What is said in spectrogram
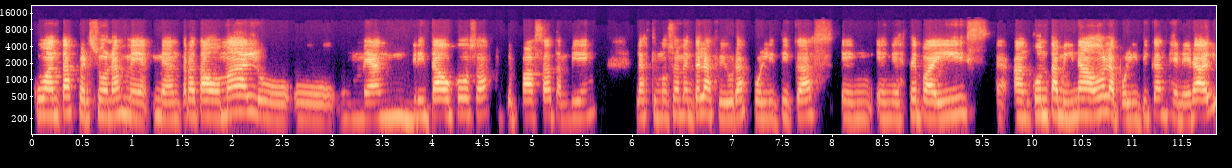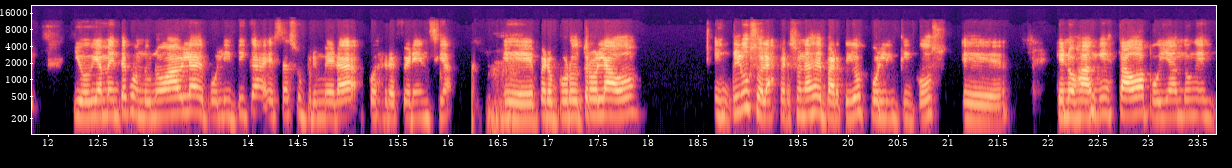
cuántas personas me, me han tratado mal o, o, me han gritado cosas, que pasa también. Lastimosamente las figuras políticas en, en, este país han contaminado la política en general y obviamente cuando uno habla de política esa es su primera pues referencia, eh, pero por otro lado incluso las personas de partidos políticos eh, que nos han estado apoyando, en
